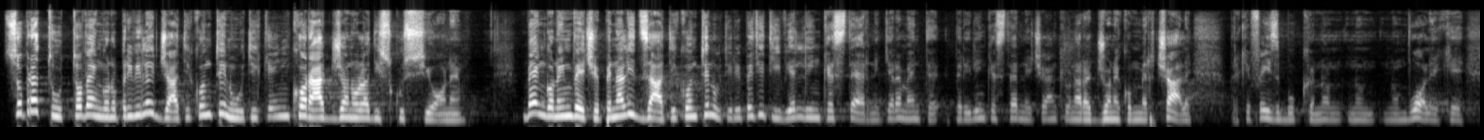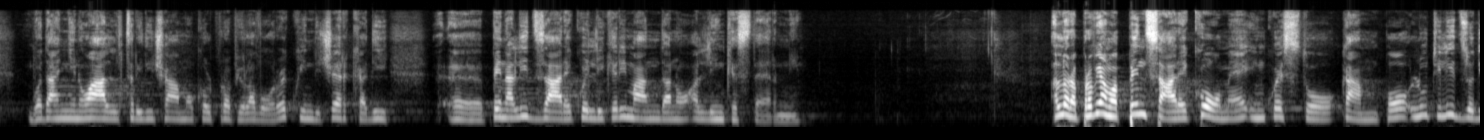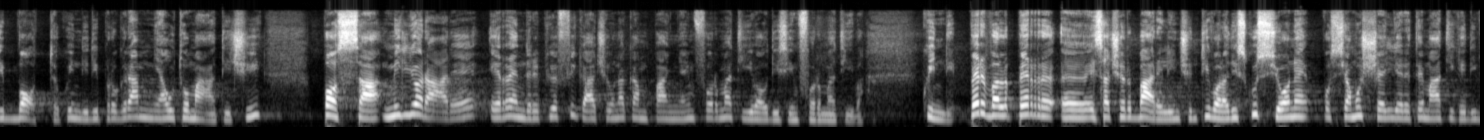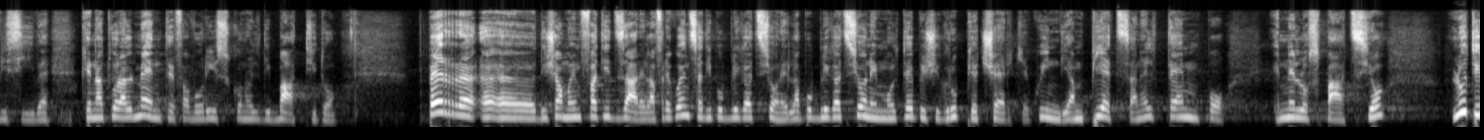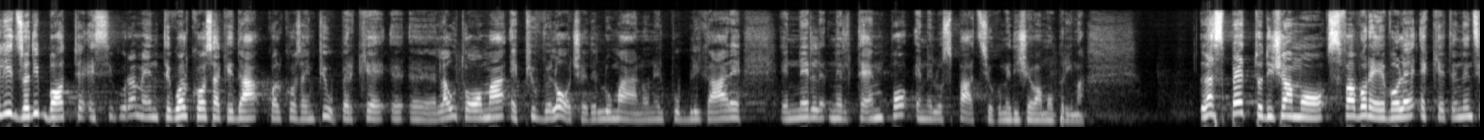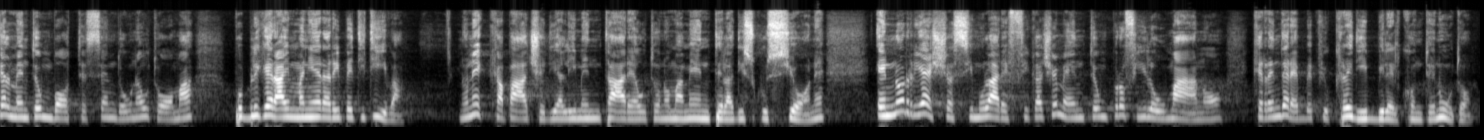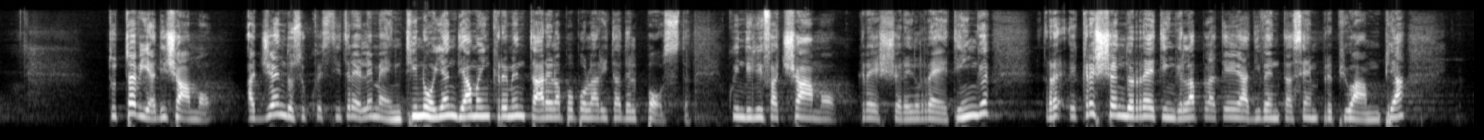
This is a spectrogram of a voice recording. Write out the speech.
Soprattutto vengono privilegiati contenuti che incoraggiano la discussione. Vengono invece penalizzati contenuti ripetitivi e link esterni. Chiaramente per i link esterni c'è anche una ragione commerciale, perché Facebook non, non, non vuole che guadagnino altri diciamo, col proprio lavoro e quindi cerca di eh, penalizzare quelli che rimandano a link esterni. Allora proviamo a pensare come in questo campo l'utilizzo di bot, quindi di programmi automatici, possa migliorare e rendere più efficace una campagna informativa o disinformativa. Quindi per, per eh, esacerbare l'incentivo alla discussione possiamo scegliere tematiche divisive che naturalmente favoriscono il dibattito per eh, diciamo, enfatizzare la frequenza di pubblicazione e la pubblicazione in molteplici gruppi e cerchie, quindi ampiezza nel tempo e nello spazio, l'utilizzo di bot è sicuramente qualcosa che dà qualcosa in più, perché eh, eh l'automa è più veloce dell'umano nel pubblicare e nel, nel tempo e nello spazio, come dicevamo prima. L'aspetto diciamo, sfavorevole è che tendenzialmente un bot, essendo un automa, pubblicherà in maniera ripetitiva, non è capace di alimentare autonomamente la discussione e non riesce a simulare efficacemente un profilo umano che renderebbe più credibile il contenuto. Tuttavia, diciamo, agendo su questi tre elementi, noi andiamo a incrementare la popolarità del post, quindi gli facciamo crescere il rating, Re- crescendo il rating la platea diventa sempre più ampia,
